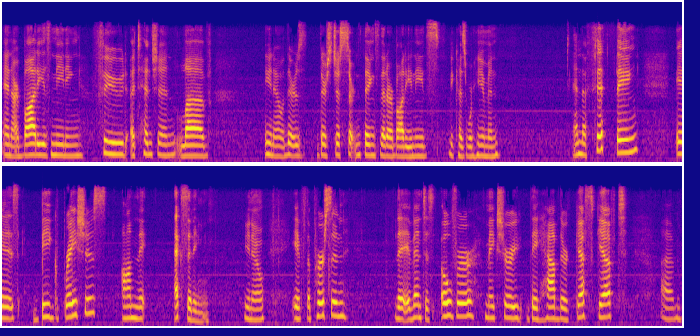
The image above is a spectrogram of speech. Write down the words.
and our bodies needing food, attention, love. You know, there's there's just certain things that our body needs because we're human. And the fifth thing is be gracious on the exiting. You know, if the person, the event is over, make sure they have their guest gift. Um,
